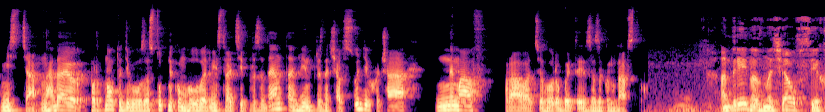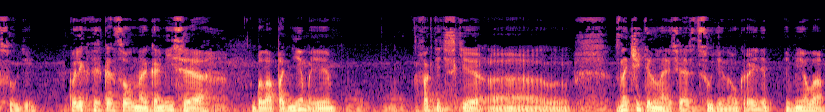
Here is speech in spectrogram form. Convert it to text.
місця. Нагадаю, Портнов тоді був заступником голови адміністрації президента. Він призначав суддів, хоча не мав права цього робити за законодавством. Андрей назначал всех судей. Квалификационная комиссия была под ним, и фактически э, значительная часть судей на Украине имела,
